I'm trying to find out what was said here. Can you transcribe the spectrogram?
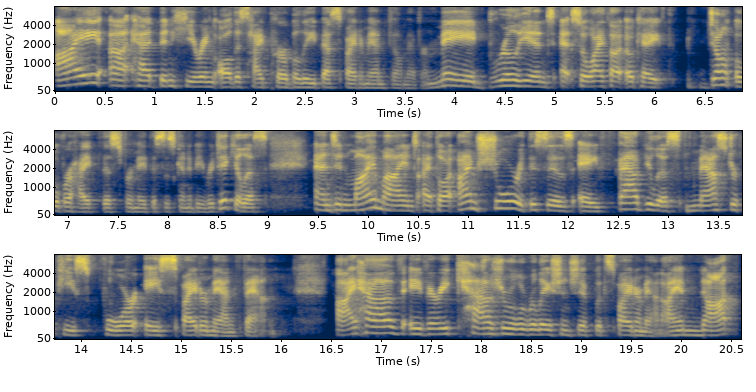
I uh, had been hearing all this hyperbole, best Spider Man film ever made, brilliant. Eh, so I thought, okay, don't overhype this for me. This is going to be ridiculous. And in my mind, I thought, I'm sure this is a fabulous masterpiece for a Spider Man fan. I have a very casual relationship with Spider Man. I am not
